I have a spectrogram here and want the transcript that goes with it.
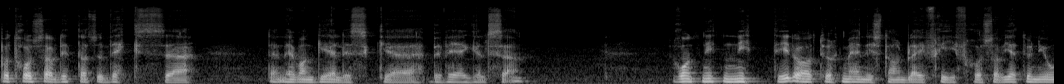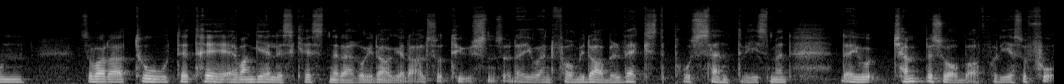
På tross av dette så vokser den evangeliske bevegelse. Rundt 1990, da Turkmenistan ble fri fra Sovjetunionen, så var det to til tre evangelisk kristne der, og i dag er det altså 1000. Så det er jo en formidabel vekst prosentvis, men det er jo kjempesårbart, for de er så få.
